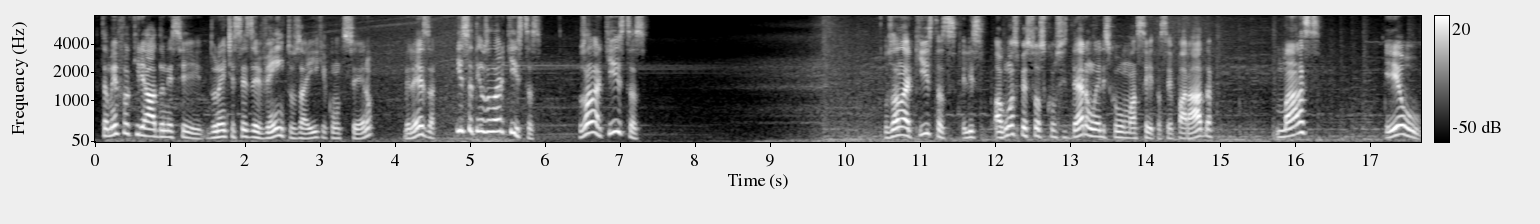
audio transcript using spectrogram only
que também foi criado nesse durante esses eventos aí que aconteceram, beleza? E você tem os anarquistas. Os anarquistas Os anarquistas, eles, algumas pessoas consideram eles como uma seita separada, mas eu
